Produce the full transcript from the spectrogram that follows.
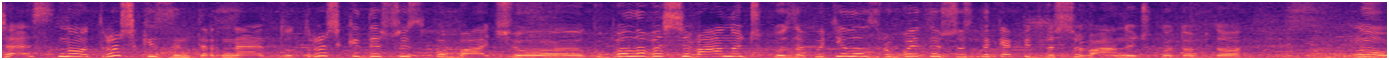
Чесно, трошки з інтернету, трошки десь щось побачу. Е, Купила вишиваночку, захотіла зробити щось таке під вишиваночку. Тобто, ну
